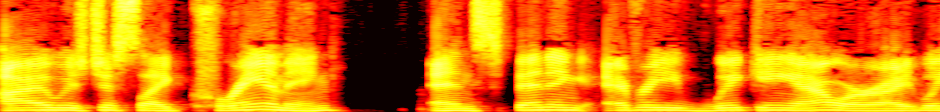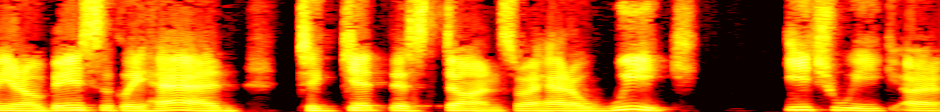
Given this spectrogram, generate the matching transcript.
I was just like cramming and spending every waking hour I well, you know basically had to get this done. So I had a week each week uh,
